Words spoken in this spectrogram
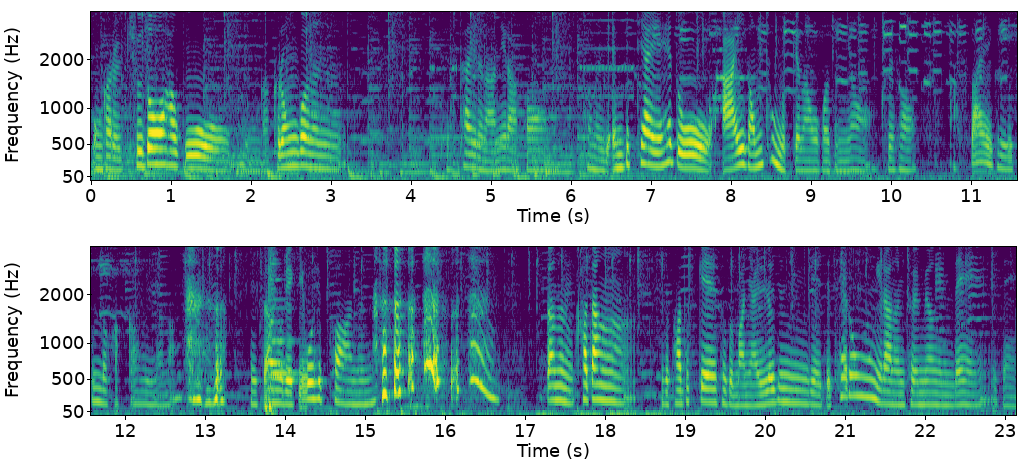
뭔가를 주도하고 뭔가 그런 거는 제 스타일은 아니라서 저는 MBTI 해도 I가 엄청 높게 나오거든요. 그래서 아싸에 그래도 좀더 가까우려나? 일상우리에 끼고 싶어하는 일단은 가장 이제 바둑계에서도 많이 알려진 게 이제 채롱이라는 별명인데 이제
